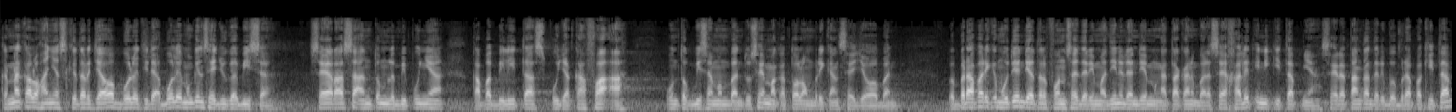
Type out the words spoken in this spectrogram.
Karena kalau hanya sekedar jawab boleh tidak boleh, mungkin saya juga bisa. Saya rasa antum lebih punya kapabilitas, punya kafaah untuk bisa membantu saya, maka tolong berikan saya jawaban. Beberapa hari kemudian dia telepon saya dari Madinah dan dia mengatakan kepada saya, Khalid ini kitabnya. Saya datangkan dari beberapa kitab.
